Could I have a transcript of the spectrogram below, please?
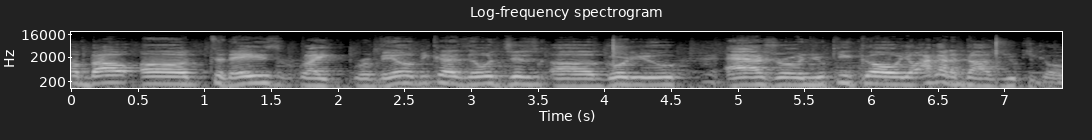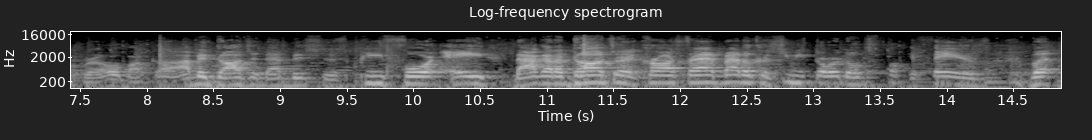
about uh today's like reveal because it was just uh Gordeau, Azrael, Yukiko. Yo, I gotta dodge Yukiko, bro. Oh my god. I've been dodging that bitch since P4A. Now I gotta dodge her in cross tag battle because she be throwing those fucking fans. But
